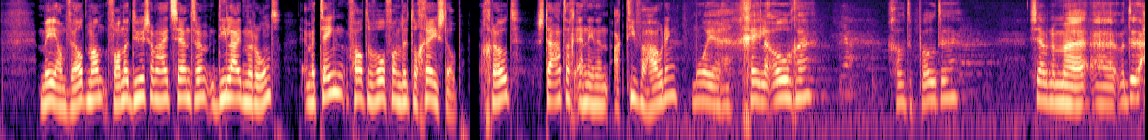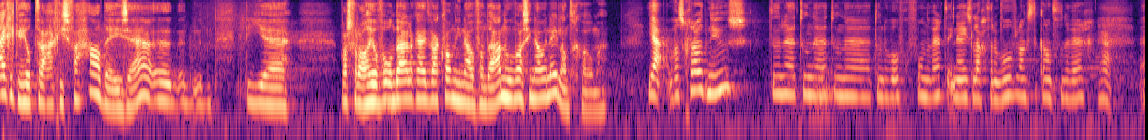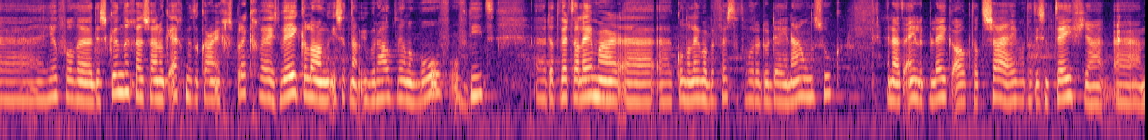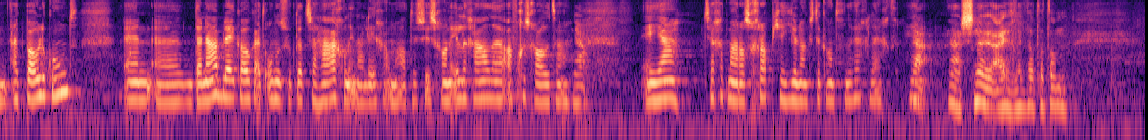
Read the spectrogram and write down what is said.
Mirjam Veldman van het duurzaamheidscentrum, die leidt me rond. En meteen valt de wolf van Luttelgeest op. Groot, statig en in een actieve houding. Mooie gele ogen, ja. grote poten. Ze hebben hem, uh, uh, eigenlijk een heel tragisch verhaal deze. Hè? Uh, die was vooral heel veel onduidelijkheid. Waar kwam hij nou vandaan? Hoe was hij nou in Nederland gekomen? Ja, het was groot nieuws. Toen, uh, toen, uh, toen, uh, toen de wolf gevonden werd, ineens lag er een wolf langs de kant van de weg. Ja. heel veel deskundigen zijn ook echt met elkaar in gesprek geweest. Wekenlang is het nou überhaupt wel een wolf of niet. dat werd alleen maar, kon alleen maar bevestigd worden door DNA-onderzoek. En uiteindelijk bleek ook dat zij, want het is een teefje, uit Polen komt. En uh, daarna bleek ook uit onderzoek dat ze hagel in haar lichaam had. Dus ze is gewoon illegaal uh, afgeschoten. Ja. En ja, zeg het maar als grapje hier langs de kant van de weg legt. Ja, ja, ja sneu eigenlijk dat het dan...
